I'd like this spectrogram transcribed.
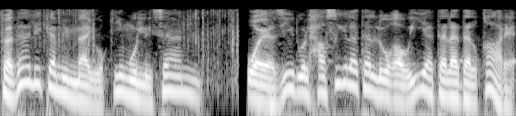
فذلك مما يقيم اللسان ويزيد الحصيلة اللغوية لدى القارئ.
